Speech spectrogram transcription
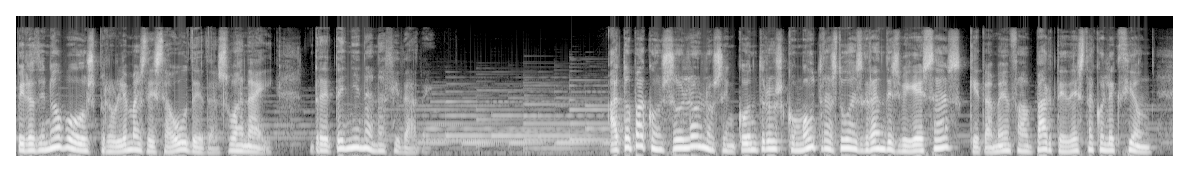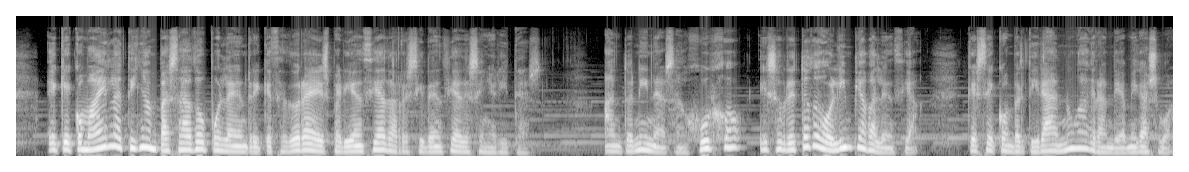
Pero de novo os problemas de saúde da súa nai reteñen a na cidade. Atopa consolo nos encontros con outras dúas grandes viguesas que tamén fan parte desta colección e que como a ela tiñan pasado pola enriquecedora experiencia da residencia de señoritas. Antonina Sanjurjo e sobre todo Olimpia Valencia, que se convertirá nunha grande amiga súa.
